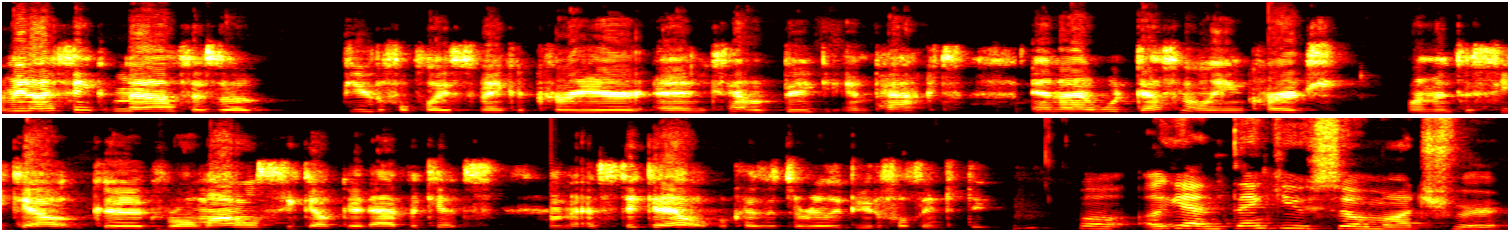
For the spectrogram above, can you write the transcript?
I mean, I think math is a beautiful place to make a career and can have a big impact. And I would definitely encourage women to seek out good role models, seek out good advocates, um, and stick it out because it's a really beautiful thing to do. Well, again, thank you so much for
